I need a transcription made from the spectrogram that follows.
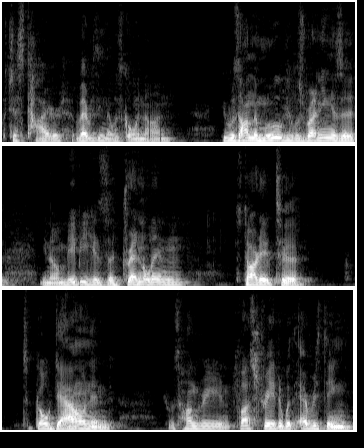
was just tired of everything that was going on, he was on the move. He was running as a, you know, maybe his adrenaline started to, to go down and he was hungry and frustrated with everything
